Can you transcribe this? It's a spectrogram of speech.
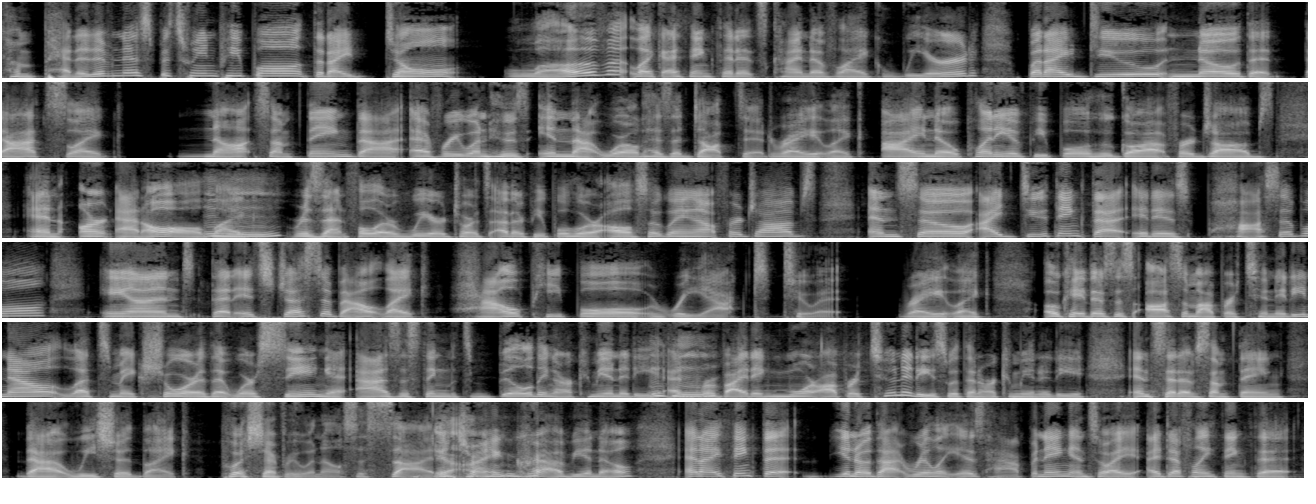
competitiveness between people that I don't love. Like, I think that it's kind of like weird, but I do know that that's like not something that everyone who's in that world has adopted, right? Like, I know plenty of people who go out for jobs and aren't at all like Mhm. resentful or weird towards other people who are also going out for jobs. And so I do think that it is possible and that it's just about like how people react to it right? Like, okay, there's this awesome opportunity now. Let's make sure that we're seeing it as this thing that's building our community and Mhm. providing more opportunities within our community instead of something that we should like push everyone else aside Yeah. and try and grab, you know? And I think that, you know, that really is happening. And so I, I definitely think that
